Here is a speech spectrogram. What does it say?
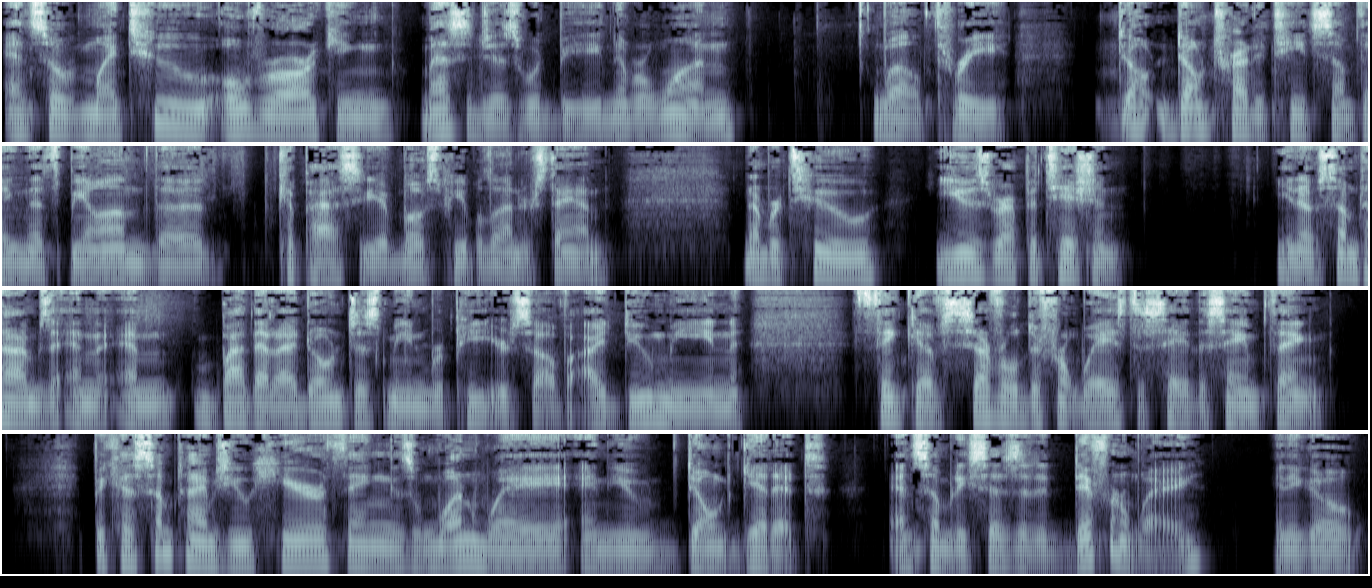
and so my two overarching messages would be number one, well, three, don't, don't try to teach something that's beyond the capacity of most people to understand. Number two, use repetition. You know, sometimes, and, and by that I don't just mean repeat yourself. I do mean think of several different ways to say the same thing. Because sometimes you hear things one way and you don't get it. And somebody says it a different way and you go,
